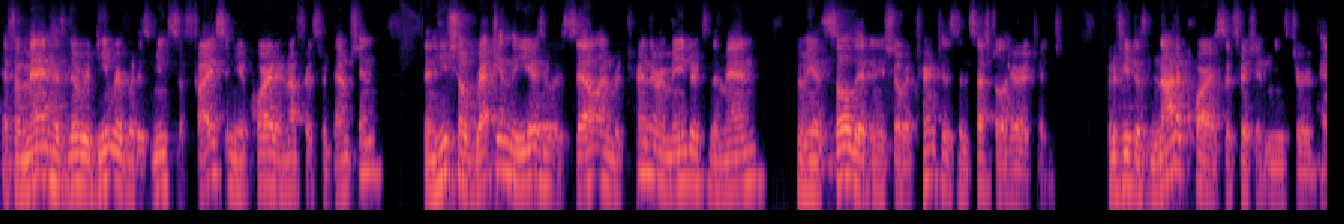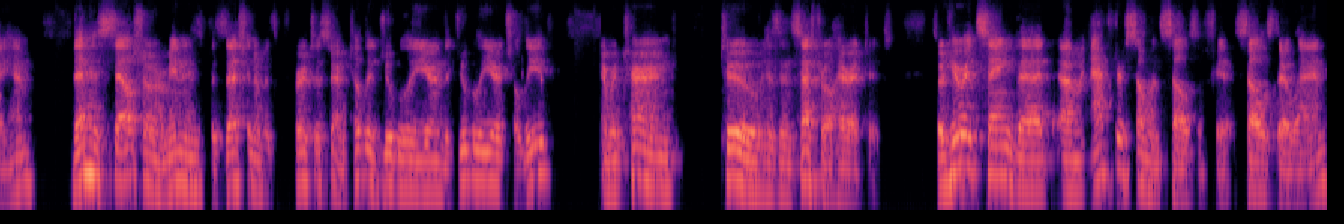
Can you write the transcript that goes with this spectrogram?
If a man has no redeemer but his means suffice and he acquired enough for his redemption, then he shall reckon the years of his sale and return the remainder to the man whom he has sold it, and he shall return to his ancestral heritage. But if he does not acquire sufficient means to repay him, then his sale shall remain in his possession of his purchaser until the Jubilee year, and the Jubilee year it shall leave and return to his ancestral heritage. So here it's saying that um, after someone sells, a, sells their land,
